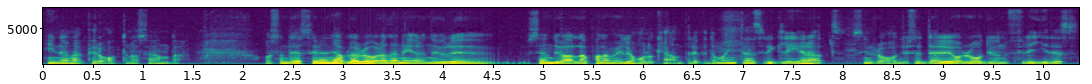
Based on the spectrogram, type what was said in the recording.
hindra den här piraten att sända. Och sen dess är det en jävla röra där nere. Nu är det, sänder ju alla på alla möjliga håll och kanter. De har inte ens reglerat sin radio. Så där är radion fri dess,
